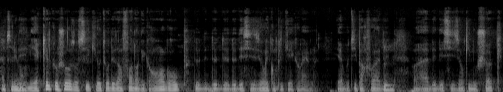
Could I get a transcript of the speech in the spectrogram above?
absolument. Mais, il y a quelque chose aussi qui autour des enfants dans des grands groupes de, de, de, de décisions est compliqué quand même et aboutit parfois à des, mmh. à des, décisions qui nous choquent.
